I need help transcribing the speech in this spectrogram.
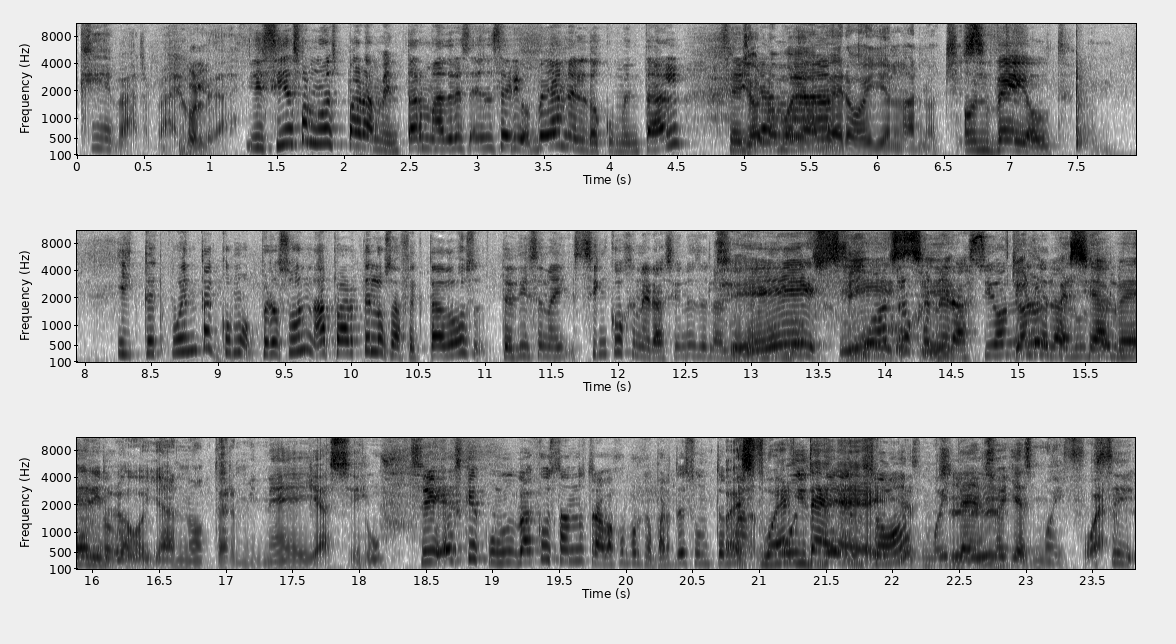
Qué barbaridad. Híjole. Y si eso no es para mentar madres, en serio, vean el documental. Se Yo llama lo voy a ver hoy en la noche. sí. Y te cuenta cómo, pero son aparte los afectados, te dicen ahí cinco generaciones de la luz del mundo, Sí, sí. cuatro sí. generaciones Yo lo de la luz empecé a del ver mundo. y luego ya no terminé y así. Sí, es que va costando trabajo porque aparte es un tema es fuerte. muy denso. y Es muy Sí. denso y es muy fuerte.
